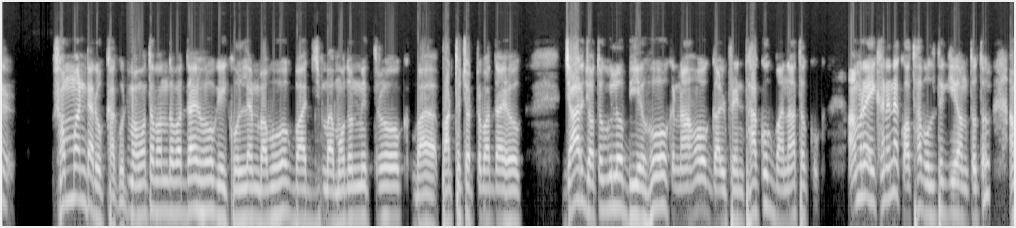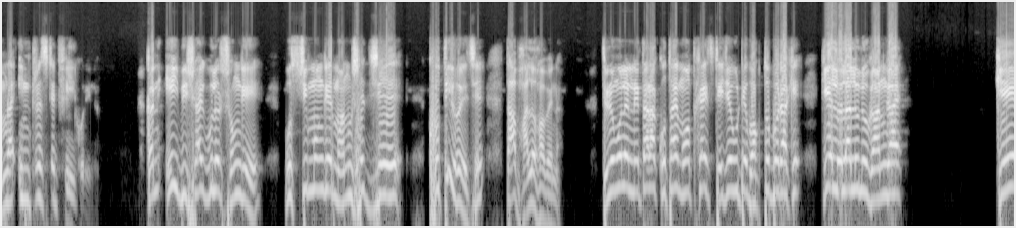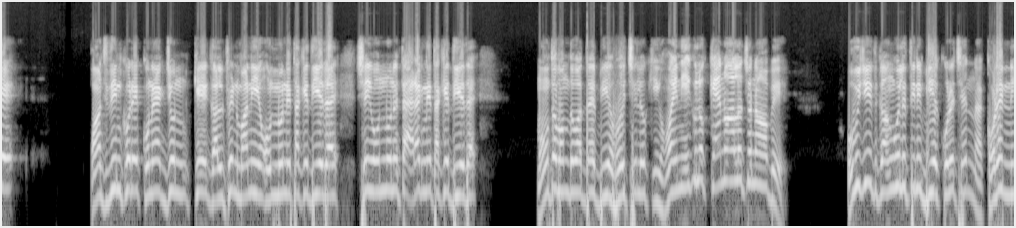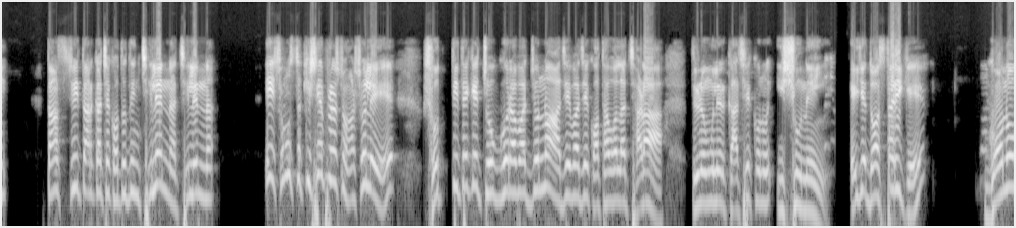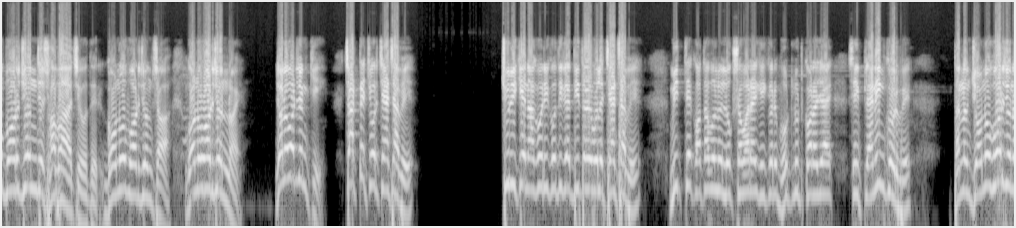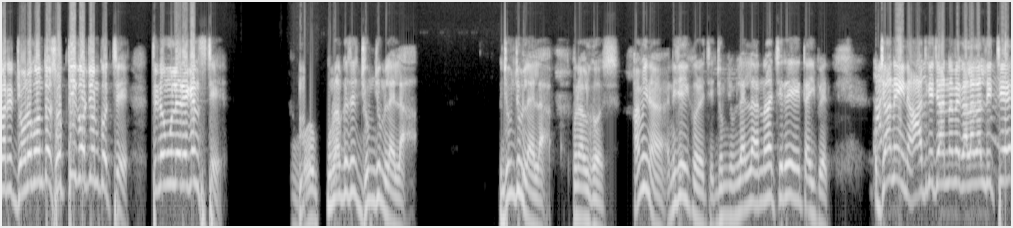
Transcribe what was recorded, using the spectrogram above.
সম্মানটা রক্ষা করুন। মমতা বন্দ্যোপাধ্যায় হোক, এই কল্যাণ বাবু হোক, বা মদন মিত্র হোক, বা পার্থ চট্টোপাধ্যায় হোক, যার যতগুলো বিয়ে হোক, না হোক গার্লফ্রেন্ড থাকুক, বা না থাকুক, আমরা এখানে না কথা বলতে গিয়ে অন্তত আমরা ইন্টারেস্টেড ফিল করি না। কারণ এই বিষয়গুলোর সঙ্গে পশ্চিমবঙ্গের মানুষের যে ক্ষতি হয়েছে, তা ভালো হবে না। তৃণমূলের নেতারা কোথায় মদ খায় স্টেজে উঠে বক্তব্য রাখে, কে লোলালুলু গান গায়, কে পাঁচ দিন করে কোনো একজনকে গার্লফ্রেন্ড বানিয়ে অন্য নেতাকে দিয়ে দেয়, সেই অন্য নেতা আর নেতাকে দিয়ে দেয়। মমতা বন্দ্যোপাধ্যায়ের বিয়ে হয়েছিল কি হয়নি? এগুলো কেন আলোচনা হবে? অভিজিৎ গাঙ্গুলি তিনি বিয়ে করেছেন না, করেননি। তার স্ত্রী তার কাছে কতদিন ছিলেন না ছিলেন না। এই সমস্ত কিসের প্রশ্ন? আসলে সত্যি থেকে চোখ ঘোরাবার জন্য আজে বাজে কথা বলা ছাড়া তৃণমূলের কাছে কোনো ইস্যু নেই। এই যে দশ তারিখে গণবর্জন যে সভা আছে ওদের, গণবর্জন সভা, গণবর্জন নয়, জনবর্জন কি? চারটে চোর চেঁচাবে, চুরিকে নাগরিক অধিকার দিতে হবে বলে চেঁচাবে, মিথ্যে কথা বলবে, লোকসভার আগে কি করে ভোট লুট করা যায়, সেই প্ল্যানিং করবে। তার নাম জনগর্জন, আর জনগণ তো সত্যিই গর্জন করছে, তৃণমূলের এগেনস্টে কুণাল ঘোষের ঝুমঝুম লাইলা। ঝুমঝুম লাইলা কুণাল ঘোষ। আমি না, নিজেই করেছি। ঝুমঝুম লাইলা নাচ রে টাইপের। জানেই না, আজকে যার নামে গালাগাল দিচ্ছে,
